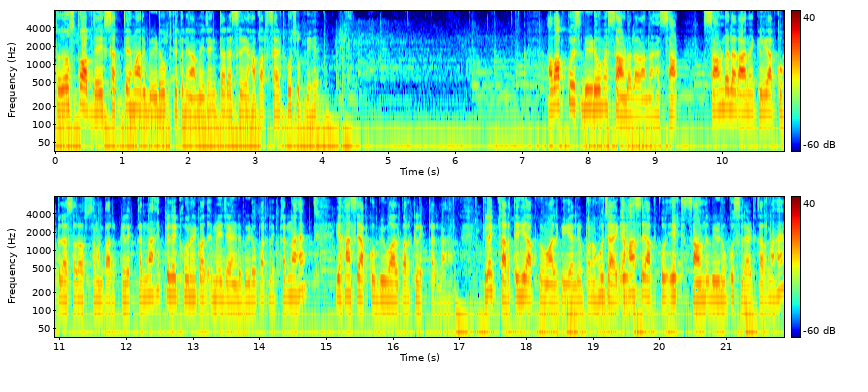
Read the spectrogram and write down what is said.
तो दोस्तों आप देख सकते हैं हमारी वीडियो कितनी अमेजिंग तरह से यहाँ पर सेट हो चुकी है। अब आपको इस वीडियो में साउंड लगाना है। साउंड साउंड लगाने के लिए आपको प्लस और ऑप्शन पर क्लिक करना है। क्लिक होने के बाद इमेज एंड वीडियो पर क्लिक करना है। यहाँ से आपको व्यू वाल पर क्लिक करना है। क्लिक करते ही आपके मोबाइल की गैलरी ओपन हो जाएगी। यहाँ से आपको एक साउंड वीडियो को सिलेक्ट करना है।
